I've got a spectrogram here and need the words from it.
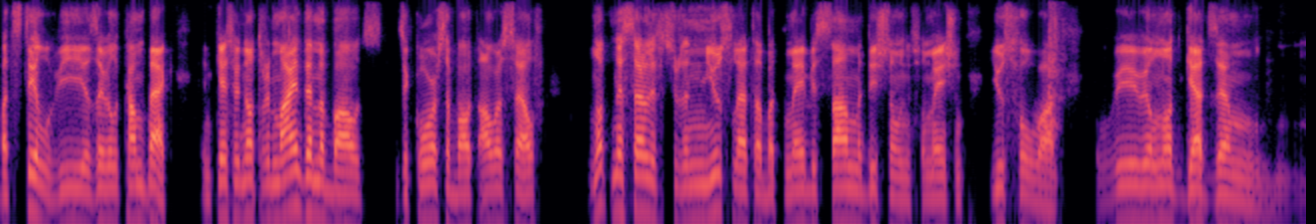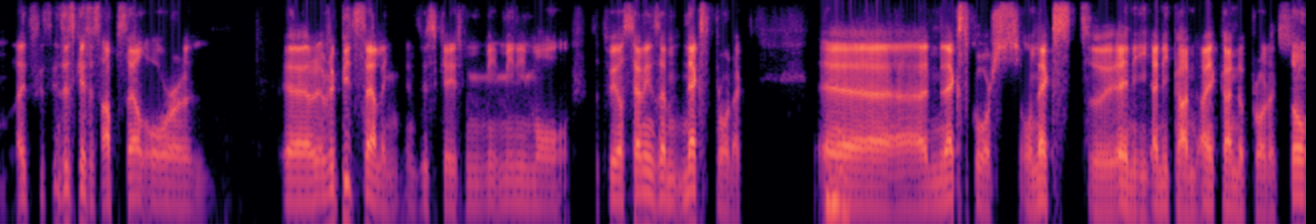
but still we they will come back in case we not remind them about the course about ourselves not necessarily through the newsletter, but maybe some additional information, useful one. We will not get them, in this case, it's upsell or uh, repeat selling in this case, meaning more that we are selling them next product, mm -hmm. uh, next course or next uh, any any kind any kind of product. So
